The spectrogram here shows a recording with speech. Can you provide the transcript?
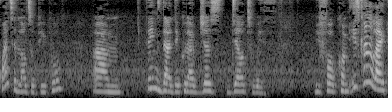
quite a lot of people. Um, things that they could have just dealt with before coming. It's kind of like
